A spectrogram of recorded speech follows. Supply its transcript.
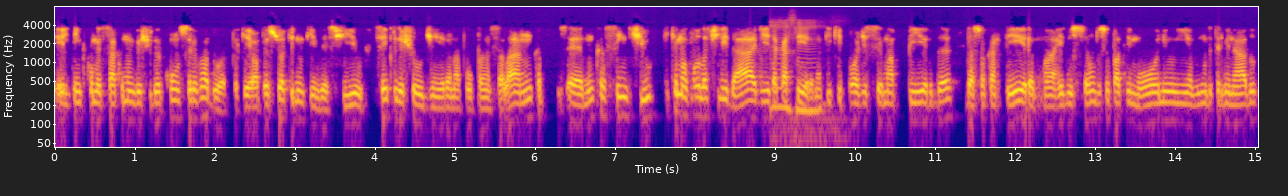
ele tem que começar como um investidor conservador, porque uma pessoa que nunca investiu, sempre deixou o dinheiro na poupança lá, nunca, é, nunca sentiu o que é uma volatilidade da uhum. carteira, né? o que pode ser uma perda da sua carteira, uma redução do seu patrimônio em algum determinado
